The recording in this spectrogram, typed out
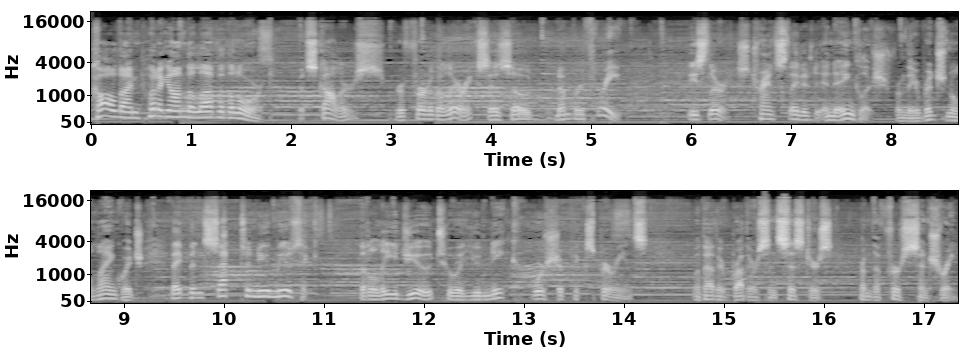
called I'm Putting on the Love of the Lord, but scholars refer to the lyrics as Ode number three. These lyrics, translated into English from the original language, they've been set to new music that'll lead you to a unique worship experience with other brothers and sisters from the first century.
